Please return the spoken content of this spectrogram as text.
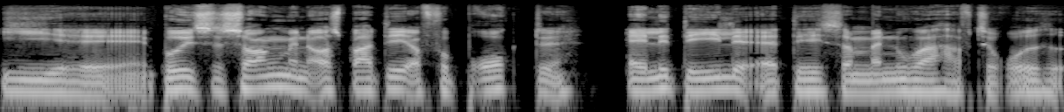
i øh, både i sæson, men også bare det at få brugt øh, alle dele af det, som man nu har haft til rådighed.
